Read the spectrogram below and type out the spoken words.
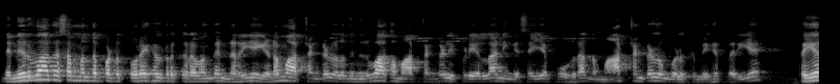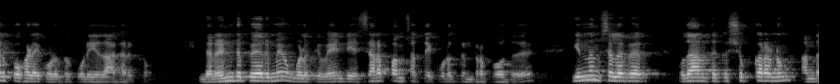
இந்த நிர்வாக சம்பந்தப்பட்ட துறைகள் இருக்கிறவங்க நிறைய இடமாற்றங்கள் அல்லது நிர்வாக மாற்றங்கள் இப்படியெல்லாம் நீங்கள் செய்ய போகிற அந்த மாற்றங்கள் உங்களுக்கு மிகப்பெரிய பெயர் புகழை கொடுக்கக்கூடியதாக இருக்கும். இந்த ரெண்டு பேருமே உங்களுக்கு வேண்டிய சிறப்பம்சத்தை கொடுக்கின்ற போது இன்னும் சில பேர் உதாரணத்துக்கு சுக்கரனும் அந்த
